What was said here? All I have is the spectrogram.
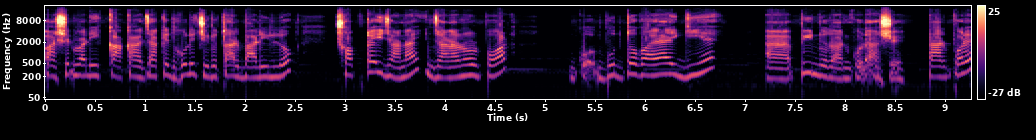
পাশের বাড়ির কাকা যাকে ধরেছিল তার বাড়ির লোক সবটাই জানায়। জানানোর পর বুদ্ধগয়ায় গিয়ে পিণ্ডদান করে আসে। তারপরে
